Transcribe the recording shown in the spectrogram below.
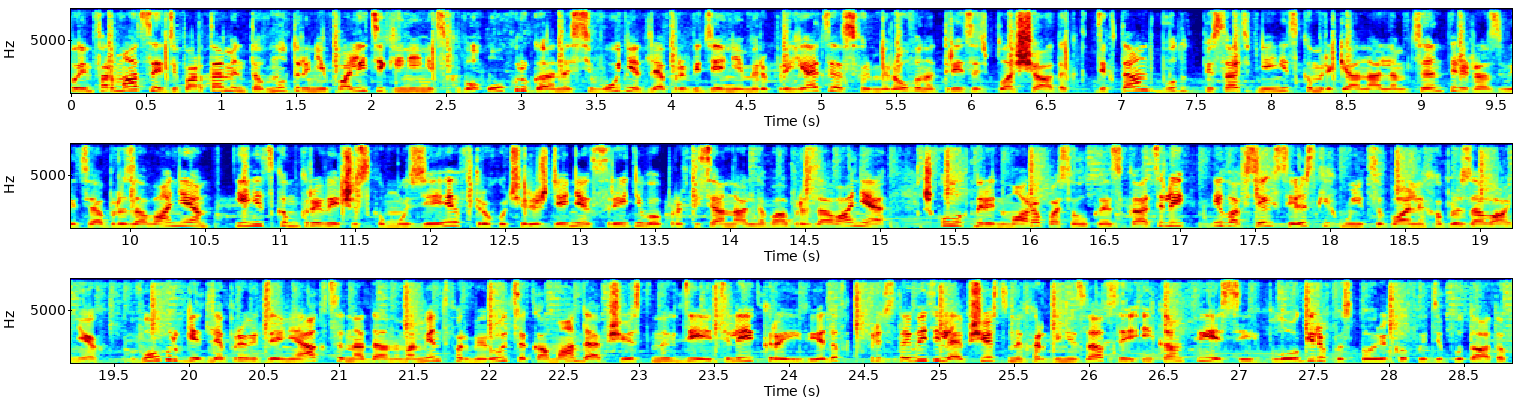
По информации Департамента внутренней политики Ненецкого округа, на сегодня для проведения мероприятия сформировано 30 площадок. Диктант будут писать в Ненецком региональном центре развития образования, Ненецком краеведческом музее, в трех учреждениях среднего профессионального образования, школах Наринмара, поселка Искателей и во всех сельских муниципальных образованиях. В округе для проведения акции на данный момент формируется команда общественных деятелей, краеведов, представителей общественных организаций и конфессий, блогеров, историков и депутатов.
